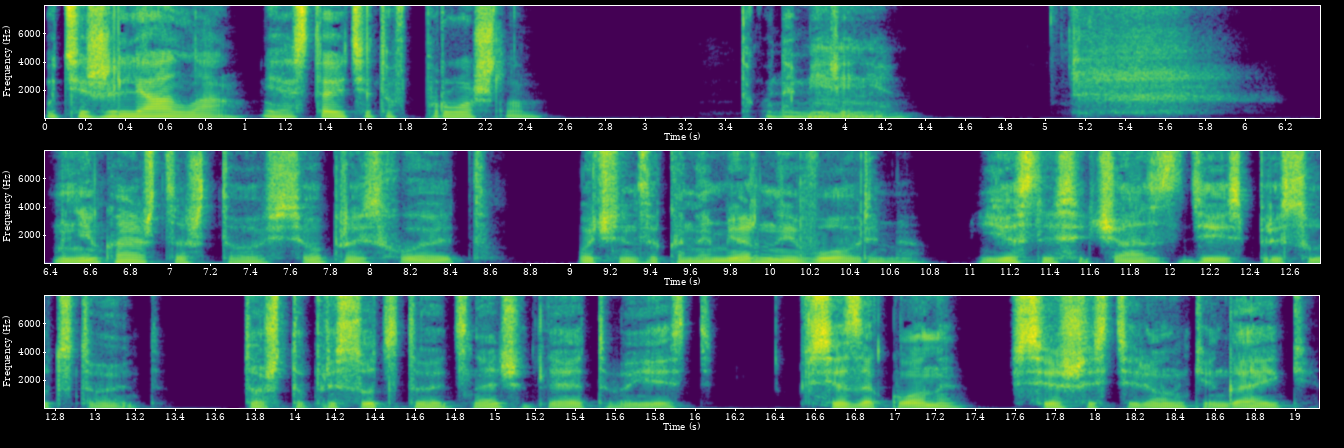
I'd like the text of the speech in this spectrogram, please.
утяжеляла, и оставить это в прошлом. Такое намерение. Мне кажется, что все происходит очень закономерно и вовремя. Если сейчас здесь присутствует то, что присутствует, значит для этого есть все законы, все шестеренки, гайки,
